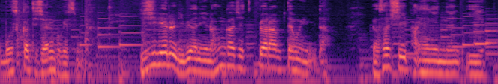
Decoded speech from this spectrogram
모습과 디자인을 보겠습니다. 이 시계를 리뷰한 이유는 한 가지 특별함 때문입니다. 6시 방향에 있는 이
